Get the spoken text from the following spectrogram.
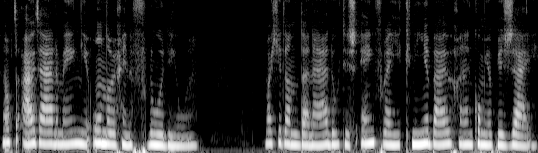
En op de uitademing je onderrug in de vloer duwen. Wat je dan daarna doet, is één voor één je knieën buigen en kom je op je zij.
